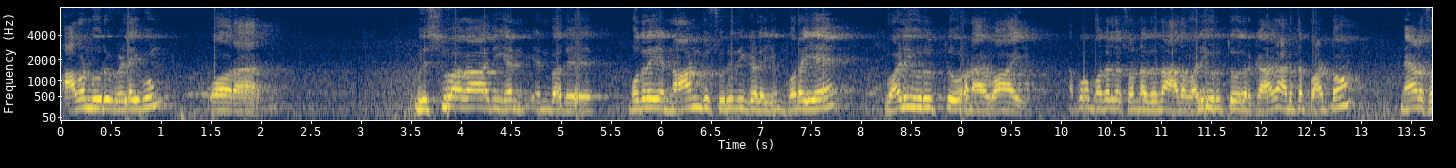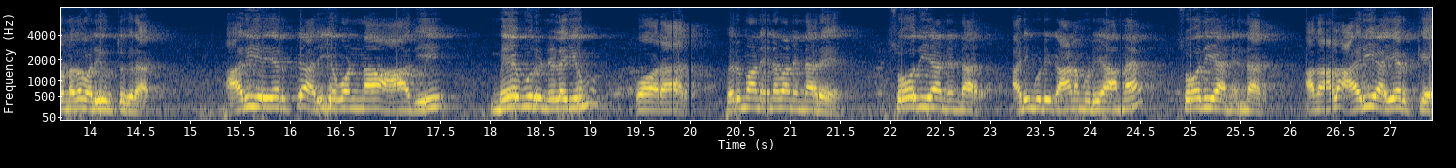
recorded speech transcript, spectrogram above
அவன் ஒரு விளைவும் ஓரார். விஸ்வகாதியன் என்பது முதலிய நான்கு சுருதிகளையும் முறையே வலியுறுத்துவனவாய். அப்போது முதல்ல சொன்னது தான் அதை வலியுறுத்துவதற்காக அடுத்த பாட்டும் மேலே சொன்னதை வலியுறுத்துகிறார். அரியற்கு அரிய ஒன்னா ஆதி மேவுரு நிலையும் போறார். பெருமான் என்னவா நின்னார்? சோதியா நின்னார். அடிமுடி காண முடியாமல் சோதியா நின்னார். அதனால் அரி அயர்க்கு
